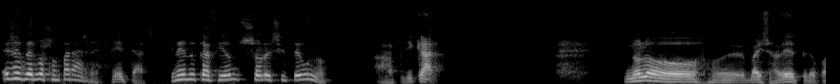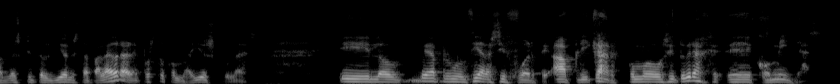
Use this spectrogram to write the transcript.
Esos verbos son para recetas. En educación solo existe uno, aplicar. No lo eh, vais a ver, pero cuando he escrito el guion esta palabra la he puesto con mayúsculas. Y lo voy a pronunciar así fuerte, aplicar, como si tuviera eh, comillas.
